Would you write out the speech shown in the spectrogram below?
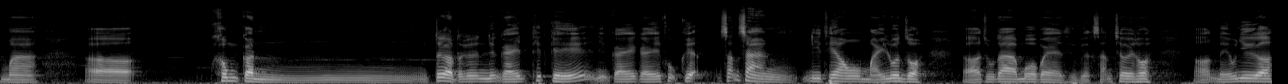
mà uh, không cần tức là những cái thiết kế những cái cái phụ kiện sẵn sàng đi theo máy luôn rồi. Đó chúng ta mua về thì việc sẵn chơi thôi. Đó, nếu như uh,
